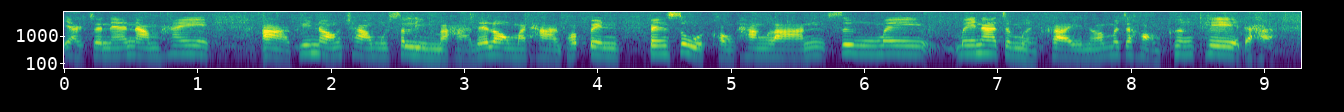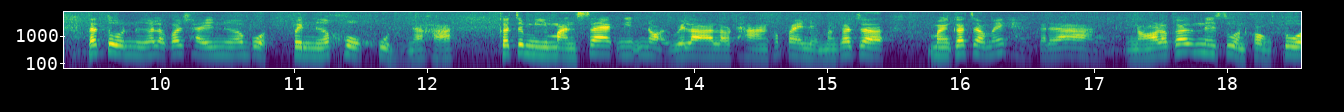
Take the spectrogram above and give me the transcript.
อยากจะแนะนำให้พี่น้องชาวมุสลิมอะค่ะได้ลองมาทาน เพราะเป็นเป็นสูตรของทางร้าน ซึ่งไม่ไม่น่าจะเหมือนใครเนาะมันจะหอมเครื่องเทศอะค่ะและตัวเนื้อเราก็ใช้เนื้อบดเป็นเนื้อโคขุนนะคะ ก็จะมีมันแทรกนิดหน่อยเวลาเราทานเข้าไปเนี่ยมันก็จะมันก็จะไม่แข็งกระด้างเนาะแล้วก็ในส่วนของตัว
